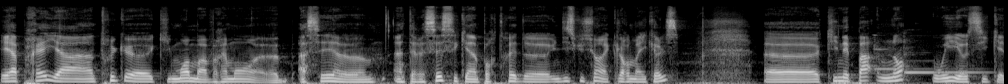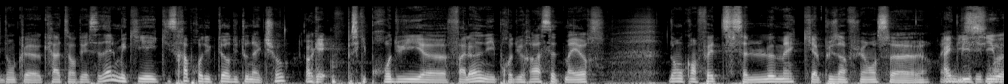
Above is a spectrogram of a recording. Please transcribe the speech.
Et après, il y a un truc euh, qui, moi, m'a vraiment euh, assez euh, intéressé, c'est qu'il y a un portrait de, une discussion avec Lord Michaels, euh, qui n'est pas, non, oui aussi, qui est donc le créateur du SNL, mais qui, est, qui sera producteur du Tonight Show, Ok. parce qu'il produit euh, Fallon et il produira Seth Meyers. Donc, en fait, c'est le mec qui a le plus d'influence euh, à NBC, NBC, ouais.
